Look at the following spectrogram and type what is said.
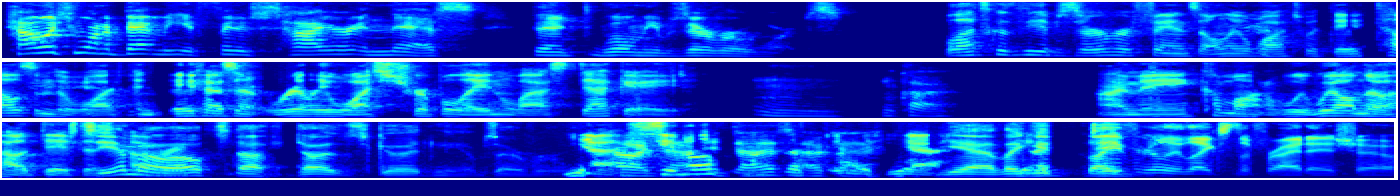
How much you want to bet me it finished higher in this than it will in the Observer Awards? Well, that's because the Observer fans only watch what Dave tells them to watch, and Dave hasn't really watched AAA in the last decade. Mm, okay. I mean, come on, we, we all know how Dave does CMLL coverage. stuff does good in the Observer. Yeah, Oh, does- CMLL it does? does Okay. Yeah, Yeah, like Yeah, it, like Dave really likes the Friday show.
